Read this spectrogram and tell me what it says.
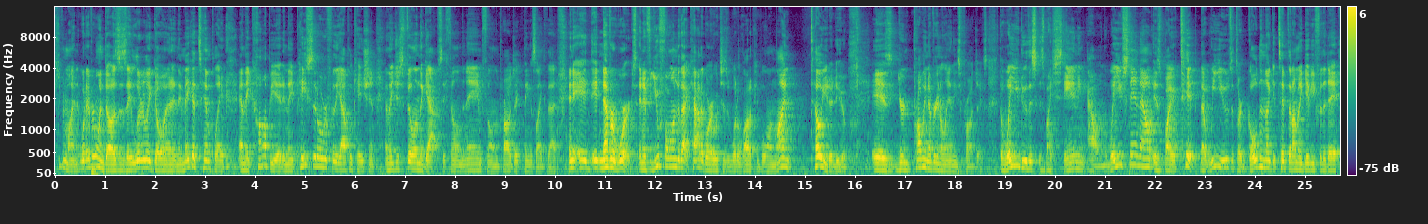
keep in mind, what everyone does is they literally go in and they make a template and they copy it and they paste it over for the application and they just fill in the gaps. They fill in the name, fill in the project, things like that. And it, it never works. And if you fall into that category, which is what a lot of people online tell you to do, is you're probably never going to land these projects. The way you do this is by standing out. And the way you stand out is by a tip that we use. It's our golden nugget tip that I'm going to give you for the day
